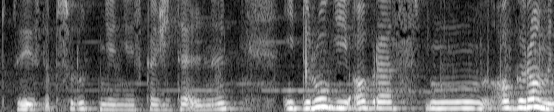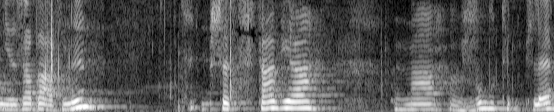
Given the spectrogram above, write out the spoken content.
tutaj jest absolutnie nieskazitelny. I drugi obraz, mm, ogromnie zabawny, przedstawia na żółtym tle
